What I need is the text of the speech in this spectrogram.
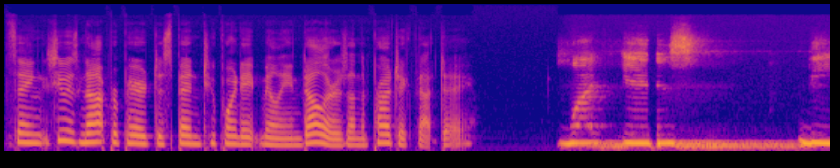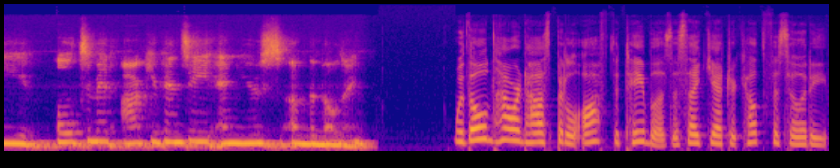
saying she was not prepared to spend $2.8 million on the project that day what is the ultimate occupancy and use of the building. With Old Howard Hospital off the table as a psychiatric health facility,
